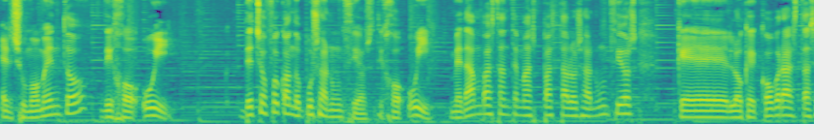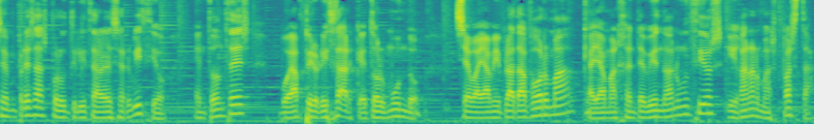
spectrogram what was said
en su momento dijo, uy, de hecho fue cuando puso anuncios. Dijo, uy, me dan bastante más pasta los anuncios que lo que cobra estas empresas por utilizar el servicio. Entonces voy a priorizar que todo el mundo se vaya a mi plataforma, que haya más gente viendo anuncios y ganar más pasta.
